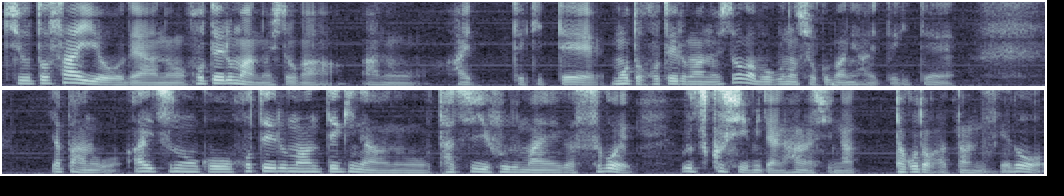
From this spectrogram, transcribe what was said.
中途採用であのホテルマンの人があの入ってきて元ホテルマンの人が僕の職場に入ってきてやっぱあのあいつのこうホテルマン的なあの立ち居振る舞いがすごい美しいみたいな話になったことがあったんですけど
